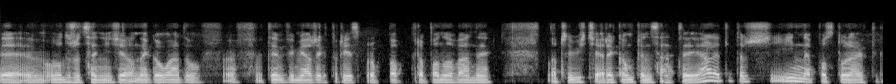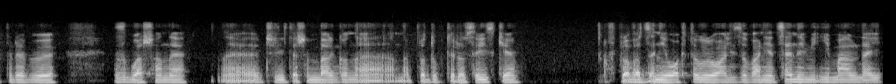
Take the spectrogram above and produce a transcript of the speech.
e, odrzucenie Zielonego Ładu w, w tym wymiarze, który jest pro, proponowany, oczywiście rekompensaty, ale to też inne postulaty, które były zgłaszane, e, czyli też embargo na, na produkty rosyjskie, wprowadzenie uaktualizowanie ceny minimalnej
